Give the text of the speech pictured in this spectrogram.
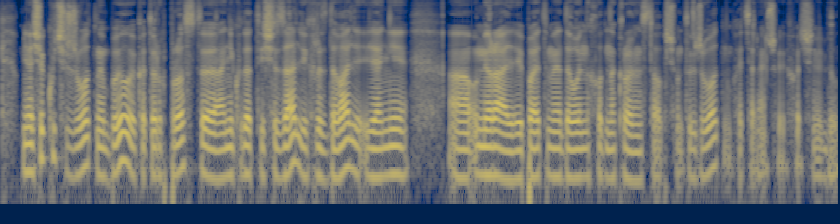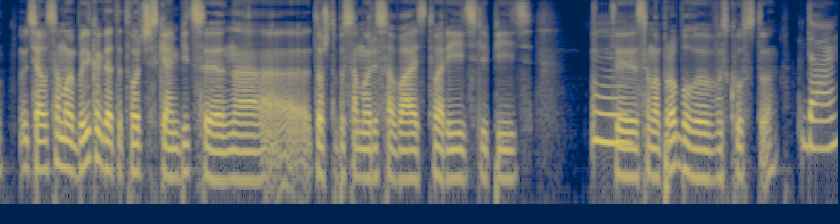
у меня вообще куча животных было, которых просто они куда-то исчезали, их раздавали, или они а, умирали, и поэтому я довольно хладнокровен стал почему-то к животным, хотя раньше их очень любил. У тебя у самой были когда-то творческие амбиции на то, чтобы самой рисовать, творить, лепить? Mm. Ты сама пробовала в искусство? Да,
